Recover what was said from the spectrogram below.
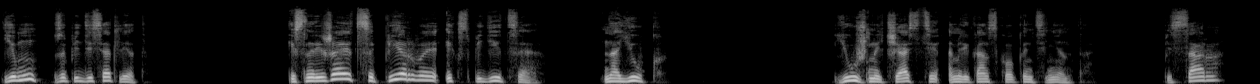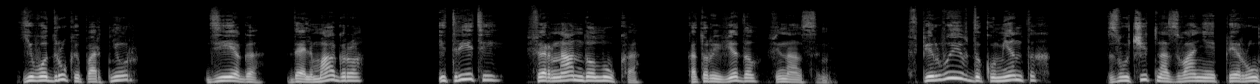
ему за 50 лет. И снаряжается первая экспедиция на юг, южной части американского континента. Писаро, его друг и партнер Диего Дель Магро и третий Фернандо Лука, который ведал финансами. Впервые в документах звучит название Перу.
